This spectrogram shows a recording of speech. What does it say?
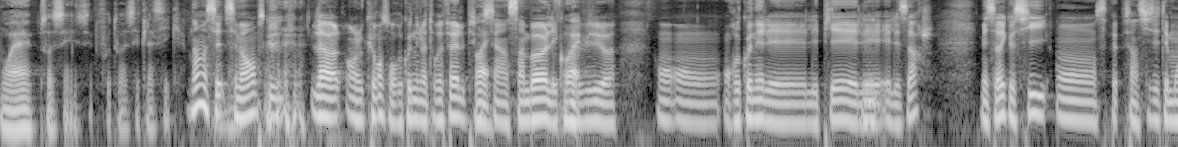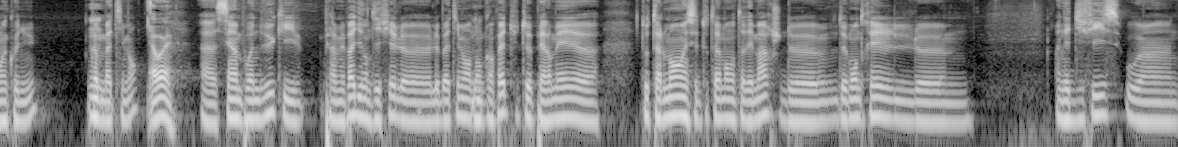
ouais, ça c'est une photo assez classique. Non, mais c'est marrant parce que là, en l'occurrence, on reconnaît la Tour Eiffel puisque Ouais. c'est un symbole et qu'on Ouais. a vu, euh, on, on- on reconnaît les, les pieds et les, Mm. et les arches. Mais c'est vrai que si on, enfin, si c'était moins connu comme Mm. bâtiment, Ah ouais, euh, c'est un point de vue qui permet pas d'identifier le, le bâtiment. Mm. Donc en fait, tu te permets euh, totalement, et c'est totalement dans ta démarche, de, de montrer le, un édifice ou un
